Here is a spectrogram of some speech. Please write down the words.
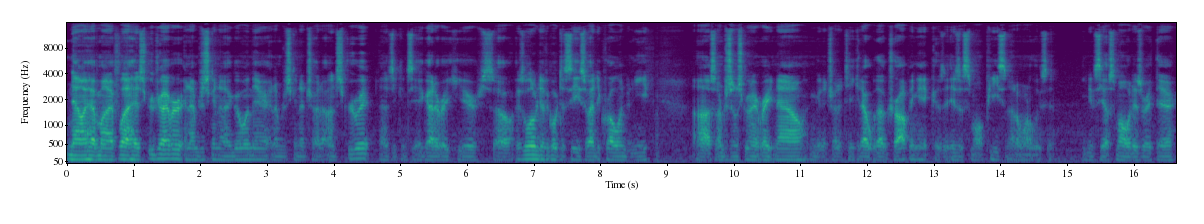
Now I have my flathead screwdriver, and I'm just going to go in there, and I'm just going to try to unscrew it. As you can see, I got it right here, so it was a little difficult to see, so I had to crawl underneath. Uh, so I'm just unscrewing it right now. I'm going to try to take it out without dropping it because it is a small piece and I don't want to lose it. You can see how small it is right there.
